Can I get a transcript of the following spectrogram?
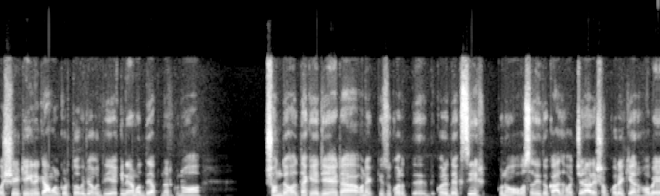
অবশ্যই ঠিক রেখে আমল করতে হবে যদি একিনের মধ্যে আপনার কোনো সন্দেহ থাকে যে এটা অনেক কিছু করে দেখছি, কোনো অবস্থাতেই তো কাজ হচ্ছে না আর এসব করে কি আর হবে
